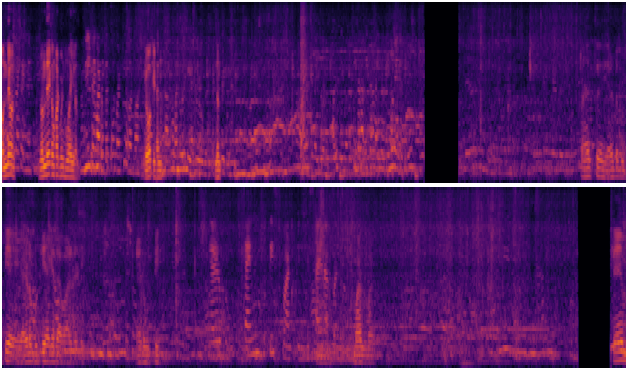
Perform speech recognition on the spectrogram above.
ಒಂದೇ ಒಂದೇ. ಕಂಪಾರ್ಟ್ಮೆಂಟ್ ಹೋಗಿಲ್ಲ ಓಕೆ ಆಯ್ತು ಎರಡು ಬುಟ್ಟಿ ಎರಡು ಬುಟ್ಟಿ ಆಗಿದಾವೆ ಆಲ್ರೆಡಿ ಎರಡು ಬುಟ್ಟಿ. ಎರಡು ಟೆನ್ ರುಪೀಸ್ ಮಾಡ್ತೀನಿ ಡಿಸೈನ್ ಮಾಡಿ ಮಾಡಿ. Same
